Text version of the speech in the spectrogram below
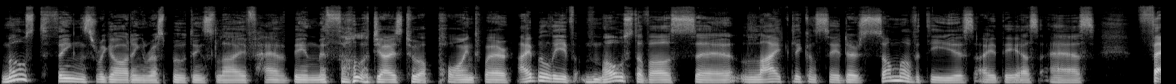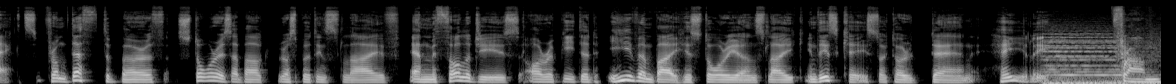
Most things regarding Rasputin's life have been mythologized to a point where I believe most of us uh, likely consider some of these ideas as facts. From death to birth, stories about Rasputin's life and mythologies are repeated even by historians like, in this case, Dr. Dan Healey. From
